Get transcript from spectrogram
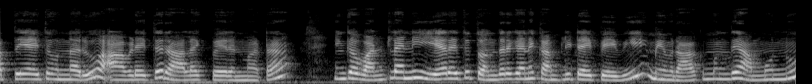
అత్తయ్య అయితే ఉన్నారు ఆవిడైతే రాలేకపోయారనమాట ఇంకా వంటలన్నీ ఇయర్ అయితే తొందరగానే కంప్లీట్ అయిపోయేవి. మేము రాకముందే అమ్మును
